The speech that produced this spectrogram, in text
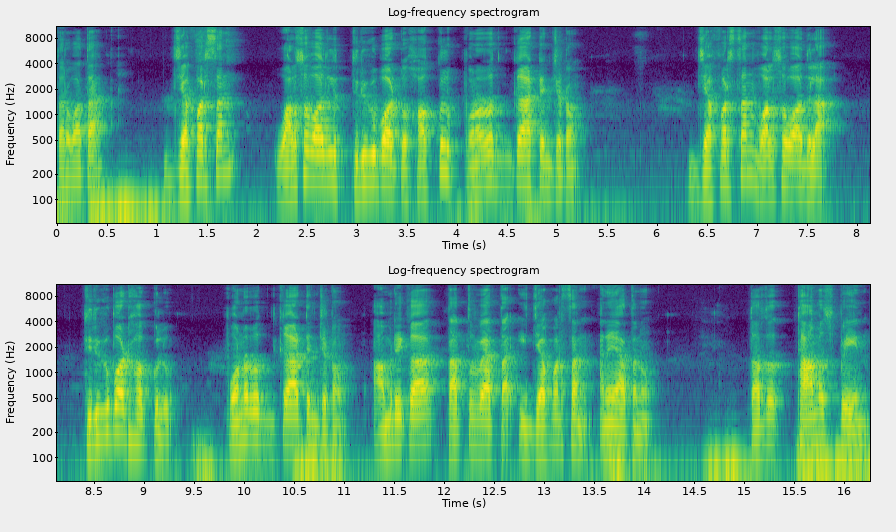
తర్వాత జెఫర్సన్ వలసవాదుల తిరుగుబాటు హక్కులు పునరుద్ఘాటించడం జెఫర్సన్ వలసవాదుల తిరుగుబాటు హక్కులు పునరుద్ఘాటించటం. అమెరికా తత్వవేత్త ఈ జెఫర్సన్ అనే అతను. తర్వాత థామస్ పెయిన్.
